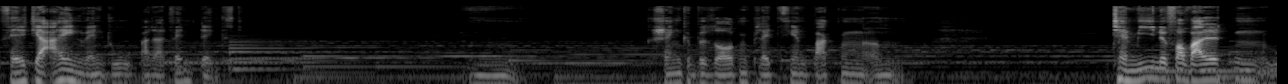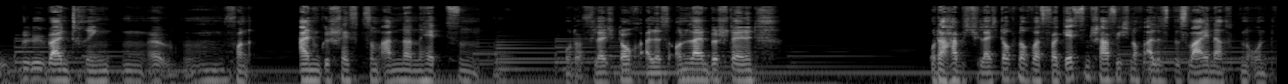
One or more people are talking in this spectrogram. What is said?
fällt dir ein, wenn du an Advent denkst? Geschenke besorgen, Plätzchen backen, ähm, Termine verwalten, Glühwein trinken, äh, von einem Geschäft zum anderen hetzen oder vielleicht doch alles online bestellen. Oder habe ich vielleicht doch noch was vergessen? Schaffe ich noch alles bis Weihnachten? Und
